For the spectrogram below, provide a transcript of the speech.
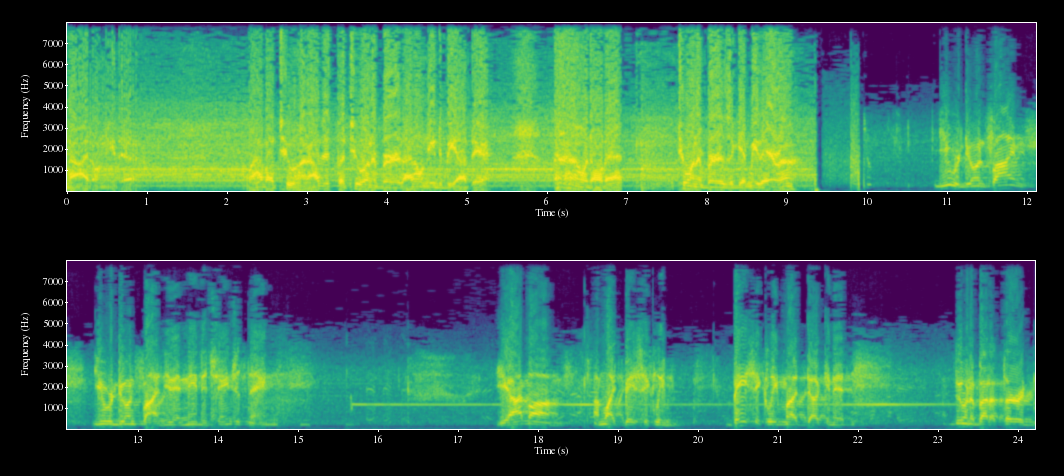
No, I don't need that. Well, how about 200? I'll just put 200 birds. I don't need to be out there with all that. 200 birds to get me there, huh? You were doing fine. You were doing fine. You didn't need to change a thing. Yeah, I'm um, I'm like basically, basically mud ducking it. Doing about a third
